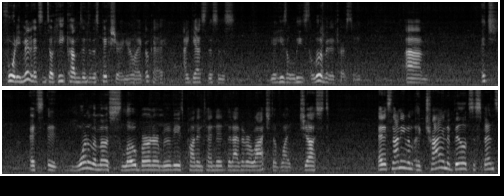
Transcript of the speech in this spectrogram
40 minutes until he comes into this picture and you're like okay i guess this is yeah he's at least a little bit interesting. Um it's it's it, one of the most slow burner movies pun intended that i've ever watched of like just and it's not even like trying to build suspense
